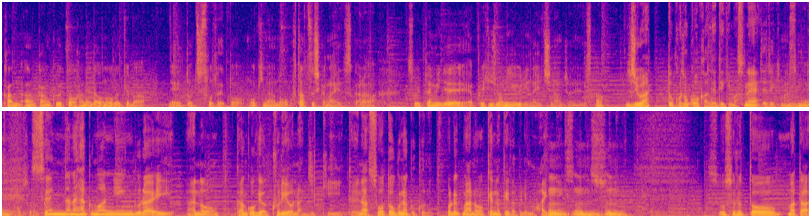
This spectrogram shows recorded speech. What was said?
関関空と羽田を除けば、えー、と千歳と沖縄の2つしかないですからそういった意味でやっぱり非常に有利な位置なんじゃないですか。じわっとこの効果出てきますね。出てきますね。1700万人ぐらいあの観光客が来るような時期というのは相当遠くなく来るとこれあの県の計画にも入っていきそうですし、うんうんうん、そうするとまた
